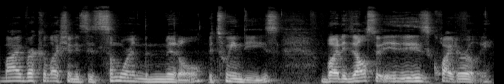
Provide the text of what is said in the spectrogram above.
My recollection is it's somewhere in the middle between these, but it also it is quite early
